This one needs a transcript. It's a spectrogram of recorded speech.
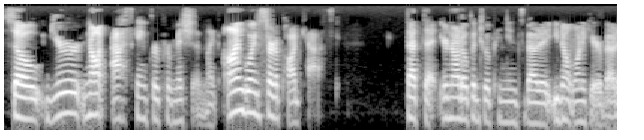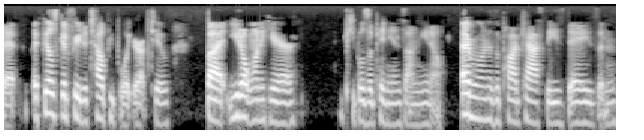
So you're not asking for permission. Like, I'm going to start a podcast. That's it. You're not open to opinions about it. You don't want to hear about it. It feels good for you to tell people what you're up to, but you don't want to hear people's opinions on, you know, everyone has a podcast these days and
